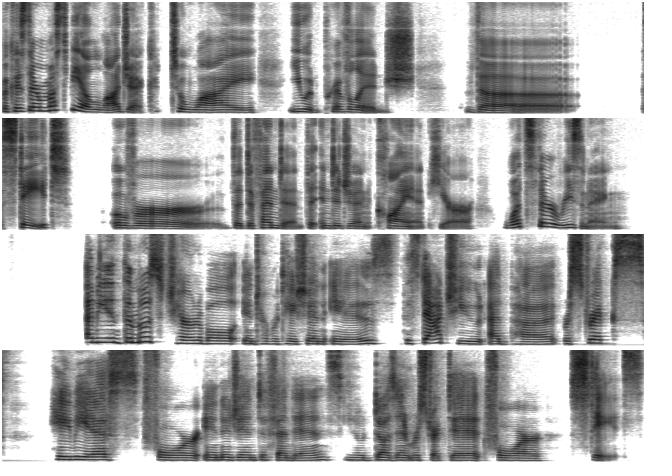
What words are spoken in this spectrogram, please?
Because there must be a logic to why you would privilege the state over the defendant, the indigent client here. What's their reasoning? I mean, the most charitable interpretation is the statute, EDPA, restricts habeas for indigent defendants, you know, doesn't restrict it for states.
